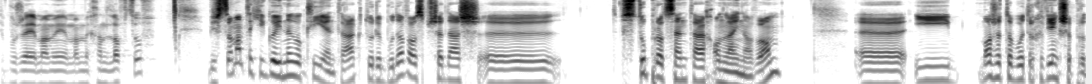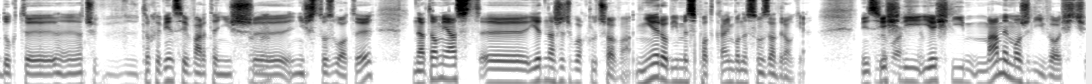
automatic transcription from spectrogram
Typu, że mamy, mamy handlowców? Wiesz co, mam takiego jednego klienta, który budował sprzedaż y, w 100% online'ową y, i może to były trochę większe produkty, y, znaczy trochę więcej warte niż, mhm. niż 100 zł. Natomiast jedna rzecz była kluczowa. Nie robimy spotkań, bo one są za drogie. Więc no jeśli, jeśli mamy możliwość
